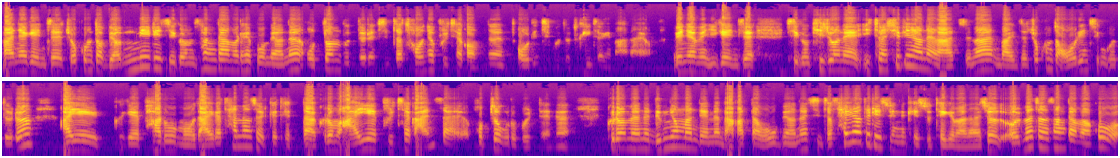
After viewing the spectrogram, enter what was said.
만약에 이제 조금 더 면밀히 지금 상담을 해보면은 어떤 분들은 진짜 전혀 불체가 없는 어린 친구들도 굉장히 많아요. 왜냐하면 이게 이제 지금 기존에 2012년에 나왔지만 막 이제 조금 더 어린 친구들은 아예 그게 바로 뭐 나이가 차면서 이렇게 됐다. 그러면 아예 불체가 안 쌓여요. 법적으로 볼 때는. 그러면은 능력만 되면 나갔다 오면은 진짜 살려드릴 수 있는 케이스 되게 많아요. 저 얼마 전에 상담하고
